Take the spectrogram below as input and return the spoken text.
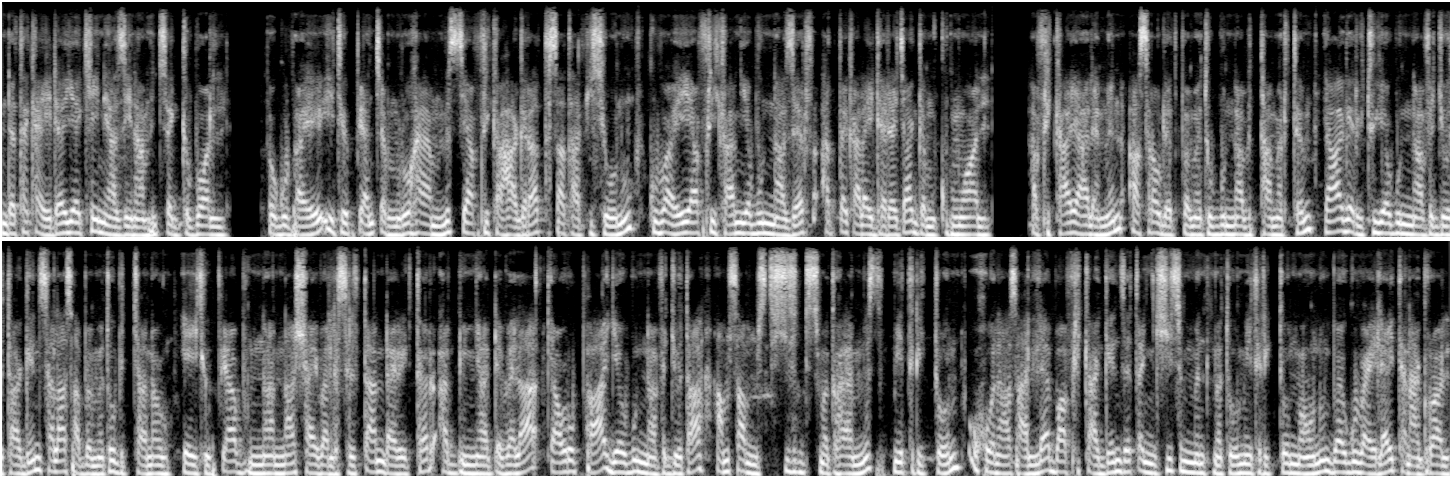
እንደተካሄደ የኬንያ ዜና ምንጭ ዘግቧል። በጉባኤው ኢትዮጵያን ጨምሮ 25 የአፍሪካ ሀገራት ተሳታፊ ሲሆኑ ጉባኤ የአፍሪካን የቡና ዘርፍ አጠቃላይ ደረጃ ገምግመዋል። አፍሪካ የዓለምን 12 በመቶ ቡና ብታመርትም የሀገሪቱ የቡና ፍጆታ ግን 30 በመቶ ብቻ ነው። የኢትዮጵያ ቡናና ሻይ ባለስልጣን ዳይሬክተር አዱኛ ደበላ የአውሮፓ የቡና ፍጆታ 55625 ሜትሪክ ቶን ሆና ሳለ በአፍሪካ ግን 9800 ሜትሪክ ቶን መሆኑን በጉባኤ ላይ ተናግሯል።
